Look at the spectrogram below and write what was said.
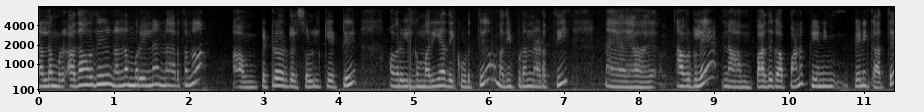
நல்ல முறை அதாவது நல்ல முறையில்னா என்ன அர்த்தம்னா பெற்றோர்கள் சொல் கேட்டு அவர்களுக்கு மரியாதை கொடுத்து மதிப்புடன் நடத்தி அவர்களே நாம் பாதுகாப்பான பேணி பேணி காத்து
